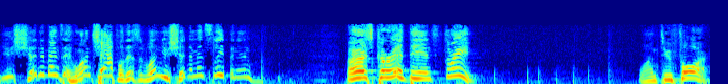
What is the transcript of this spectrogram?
You shouldn't have been one chapel. This is one you shouldn't have been sleeping in. First Corinthians three. One through four.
